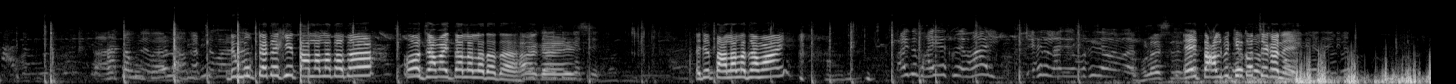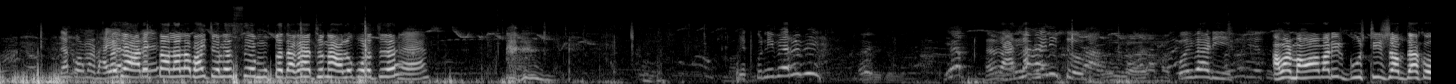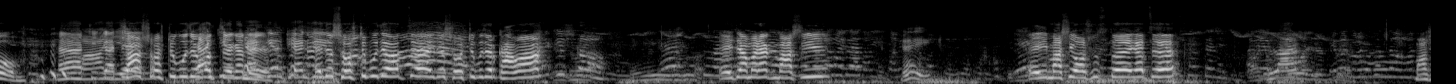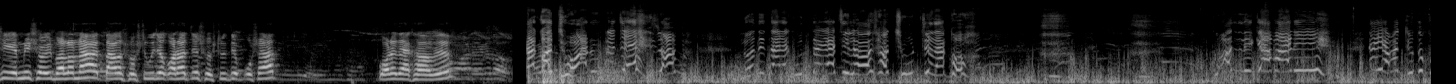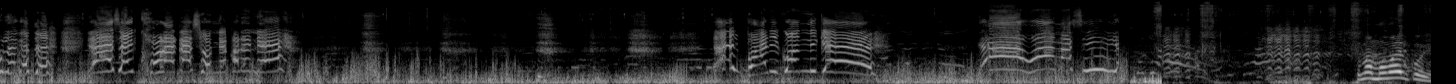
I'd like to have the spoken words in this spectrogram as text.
মুখটা দেখি তালালা দাদা। ও জামাই তালালা দাদা। এই যে তালালা জামাই। এই তো ভাই আসলে ভাই। এখানে লাগে বসে যাও এবার। এই তাল বিক্রি করছে এখানে। দেখো আমার ভাই আরেক তালালা ভাই চলে এসছে মুখটা দেখা যাচ্ছে না আলো পড়েছে। হ্যাঁ। এক্ষুনি বেরোবি? রান্না হয়নি তো। ওই বাড়ি? আমার মামা বাড়ির গোষ্ঠীর সব দেখো। হ্যাঁ ঠিক আছে। সব ষষ্ঠী পুজো হচ্ছে এখানে. এই যে ষষ্ঠী পুজো হচ্ছে এই যে ষষ্ঠী পুজোর খাওয়া এই যে আমার এক মাসি। এই। মাসি অসুস্থ হয়ে গেছে। মাসি এমনি শরীর ভালো না তাও ষষ্ঠী পুজো করা হচ্ছে ষষ্ঠী পুজো প্রসাদ। পরে দেখা হবে। ঝড় উঠেছে সব নদীর ধারে ঘুরতে গেছিল সব ছুটছে দেখো। কোন দিকে বাড়ি! এই আমার জুতো খুলে গেছে। সেই খোড়াটা সঙ্গে করে নে। এই বাড়ি কোন দিকে ও মাসি! তোমার মোবাইল কই?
